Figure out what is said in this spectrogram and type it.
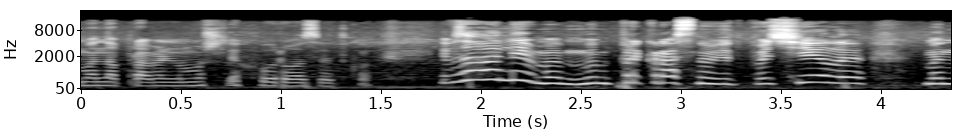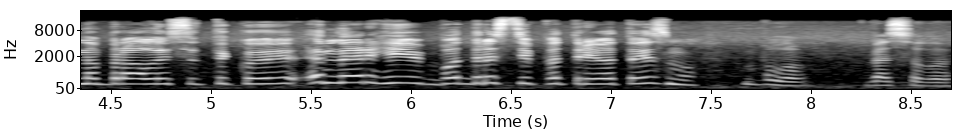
Ми на правильному шляху розвитку. І взагалі ми, ми прекрасно відпочили, ми набралися такої енергії, бодрості, патріотизму. Було весело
